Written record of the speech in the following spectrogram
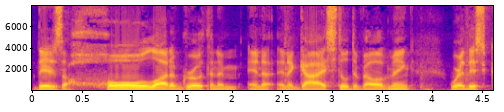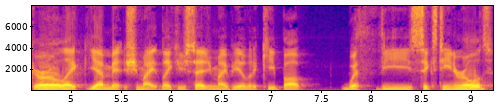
there's a whole lot of growth in a, in a in a guy still developing where this girl like yeah she might like you said you might be able to keep up with the 16 year olds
